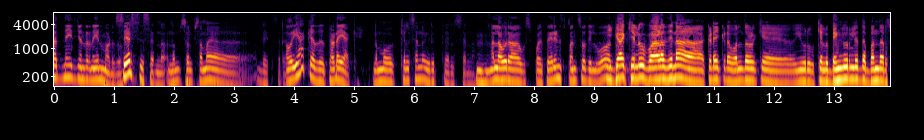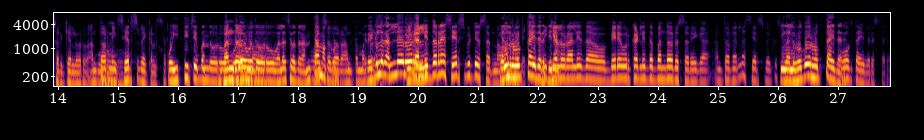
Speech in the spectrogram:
ಹದಿನೈದು ಜನರನ್ನ ಏನ್ ಮಾಡೋದು? ಸೇರಿಸಿ ಸರ್ ನಾವು. ನಮ್ ಸ್ವಲ್ಪ ಸಮಯ ಬೇಕು ಸರ್. ಅವ್ರು ಯಾಕೆ ಅದು ತಡ ಯಾಕೆ? ನಮ್ಮ ಕೆಲಸನೂ ಇರುತ್ತೆ ಅಲ್ಲ ಸರ್. ಅಲ್ಲ ಅವರ ಪೇರೆಂಟ್ಸ್ ಸ್ಪಂದಿಸೋದಿಲ್ವೋ ಈಗ ಕೆಲವು ಬಹಳ ದಿನ ಕಡೆ ಈ ಕಡೆ ಹೊಲದೊಳಕ್ಕೆ ಇವರು ಕೆಲವು ಬೆಂಗಳೂರ್ಲಿಂದ ಬಂದಾರ ಸರ್ ಕೆಲವರು. ಅಂತವ್ರನ್ನ ಈಗ ಸೇರ್ಸ್ಬೇಕಲ್ಲ ಸರ್. ಇತ್ತೀಚೆಗೆ ಬಂದವರು ಹೋದವರು ವಲಸೆ ಹೋದ್ರು ಅಂತ ಮಕ್ಕಳು. ಅಂತ. ರೆಗ್ಯುಲರ್ ಅಲ್ಲೇ ಅಲ್ಲಿದ್ದವ್ರನ್ನೇ ಸೇರ್ಸ್ಬಿಟ್ಟಿವಿ ಸರ್ ನಾವು ಎಲ್ಲರೂ ಹೋಗ್ತಾ ಇದ್ದಾರೆ. ಕೆಲವರು ಅಲ್ಲಿದ್ದ ಬೇರೆ ಊರ್ ಕಡ್ಲಿದ್ದ ಬಂದವರು ಸರ್ ಈಗ ಅಂತವ್ರನ್ನೆಲ್ಲ ಸೇರಿಸಬೇಕು ಈಗ ಅಲ್ಲಿ ಹೋಗೋರು ಹೋಗ್ತಾ ಇದ್ದಾರೆ. ಹೋಗ್ತಾ ಇದ್ದಾರೆ ಸರ್.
